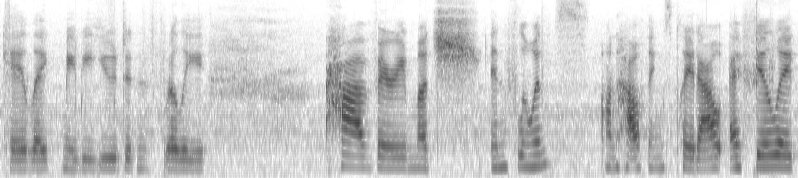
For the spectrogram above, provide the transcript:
okay? Like maybe you didn't really have very much influence on how things played out. I feel like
